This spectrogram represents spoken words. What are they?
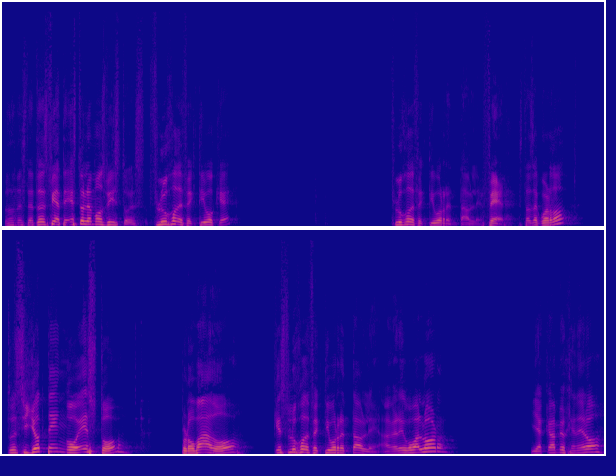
¿Dónde está? Entonces, fíjate, esto lo hemos visto. ¿Es flujo de efectivo qué? Flujo de efectivo rentable. Fair. ¿Estás de acuerdo? Entonces, si yo tengo esto probado, ¿qué es flujo de efectivo rentable? Agrego valor y a cambio genero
